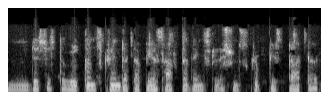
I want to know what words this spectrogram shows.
Mm, this is the welcome screen that appears after the installation script is started.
